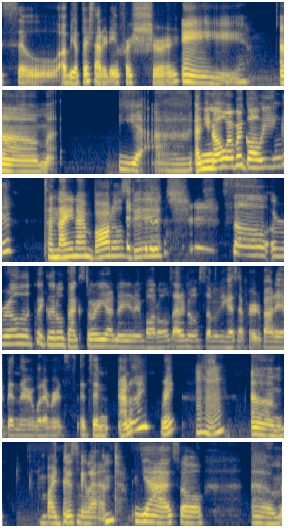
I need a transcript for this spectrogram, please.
so i'll be up there saturday for sure a um yeah and you know where we're going to 99 bottles, bitch. So, a real quick little backstory on 99 bottles. I don't know if some of you guys have heard about it, been there, whatever. It's it's in Anaheim, right? hmm Um, By Disneyland. yeah. So, um,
